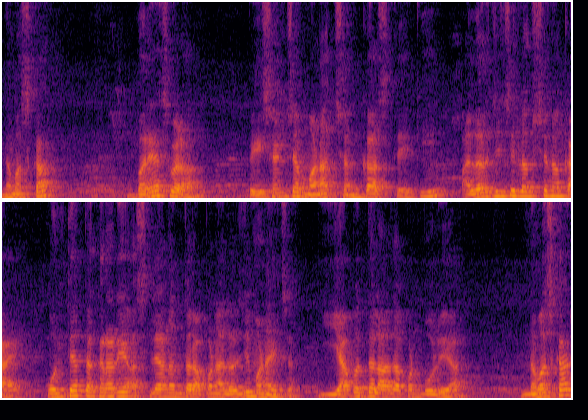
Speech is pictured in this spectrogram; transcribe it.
नमस्कार. बऱ्याच वेळा पेशंटच्या मनात शंका असते की अलर्जीची लक्षणं काय? कोणत्या तक्रारी असल्यानंतर आपण अलर्जी म्हणायचं? याबद्दल आज आपण बोलूया. नमस्कार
